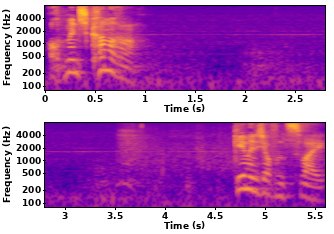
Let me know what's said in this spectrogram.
Auch Mensch, Kamera! Geh mir nicht auf den Zweig.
